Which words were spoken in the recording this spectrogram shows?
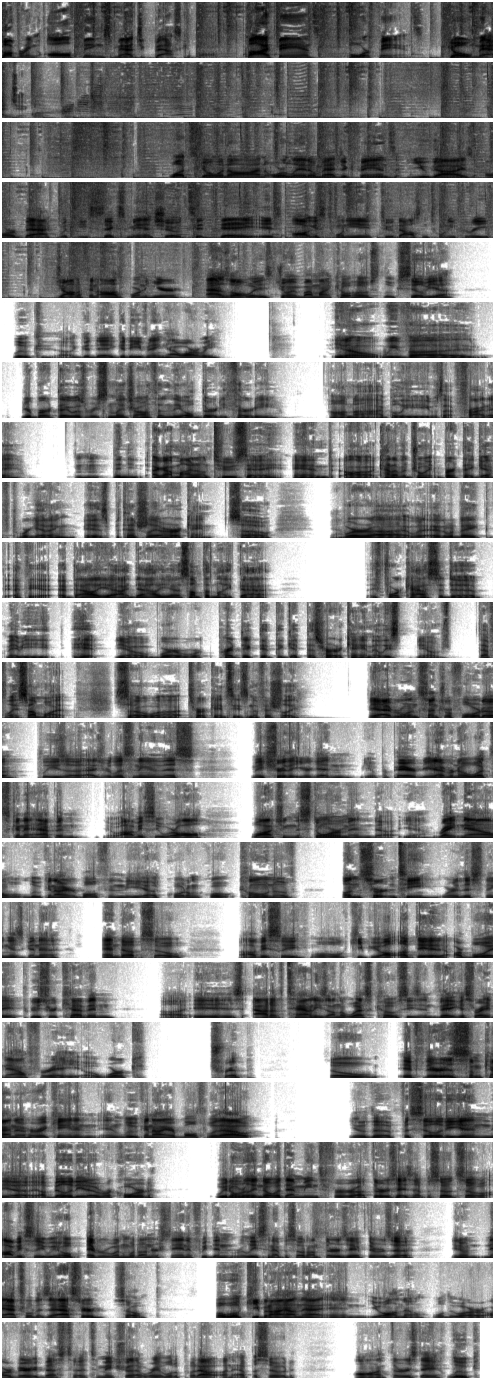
covering all things Magic basketball. By fans, for fans. Go Magic. What's going on, Orlando Magic fans? You guys are back with the Sixth Man Show. Today is August 28th, 2023. Jonathan Osborne here, as always, joined by my co host, Luke Sylvia. Luke, uh, good day, good evening. How are we? You know, we've, uh, your birthday was recently, Jonathan, the old Dirty 30 on, uh, I believe, was that Friday? Mm-hmm. Then you, I got mine on Tuesday, and uh, kind of a joint birthday gift we're getting is potentially a hurricane. So Yeah. we're uh, what, what they I think Adalia, Idalia, something like that. They forecasted to maybe hit. You know, we're we're predicted to get this hurricane at least. You know, definitely somewhat. So uh, it's hurricane season officially. Yeah, everyone in Central Florida, please, uh, as you're listening to this, make sure that you're getting you know prepared. You never know what's going to happen. You know, obviously, we're all watching the storm, and uh, yeah, right now, Luke and I are both in the uh, quote unquote cone of uncertainty where this thing is going to end up. So obviously, we'll keep you all updated. Our boy producer Kevin uh, is out of town. He's on the West Coast. He's in Vegas right now for a, a work trip. So if there is some kind of hurricane and, and Luke and I are both without, you know, the facility and the uh, ability to record, we don't really know what that means for uh, Thursday's episode. So obviously, we hope everyone would understand if we didn't release an episode on Thursday if there was a you know natural disaster. So, but we'll keep an eye on that, and you all know we'll do our our very best to to make sure that we're able to put out an episode on Thursday. Luke,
